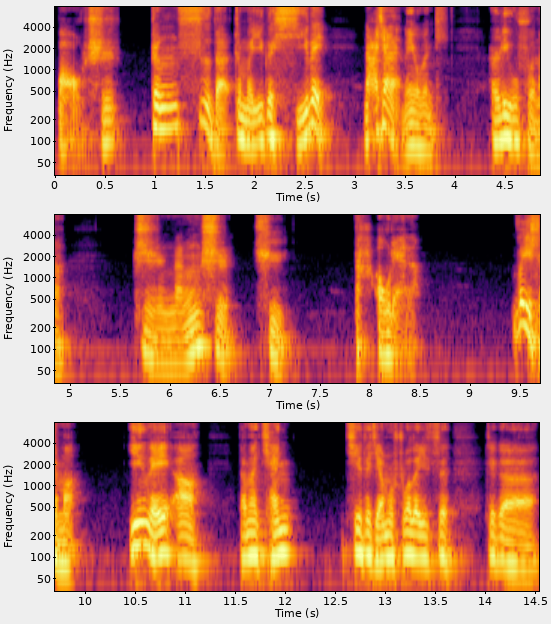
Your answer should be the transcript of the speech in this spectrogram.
保持争四的这么一个席位拿下来没有问题。而利物浦呢，只能是去打欧联了。为什么？因为啊，咱们前期的节目说了一次，这个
